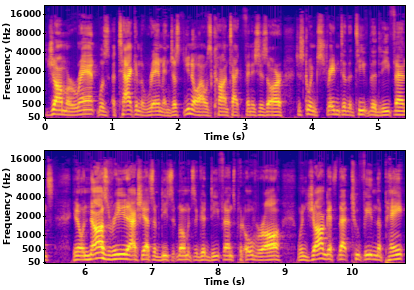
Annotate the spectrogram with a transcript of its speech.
Ja Morant was attacking the rim, and just you know how his contact finishes are, just going straight into the teeth of the defense. You know, Naz Reid actually had some decent moments of good defense, but overall, when Ja gets that two feet in the paint,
